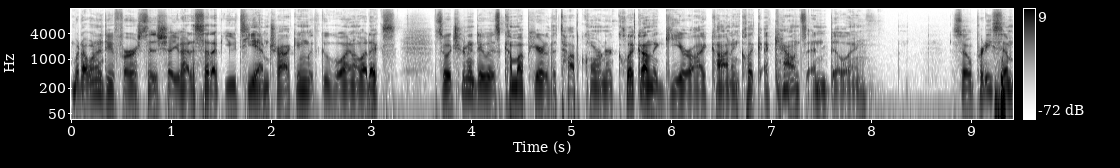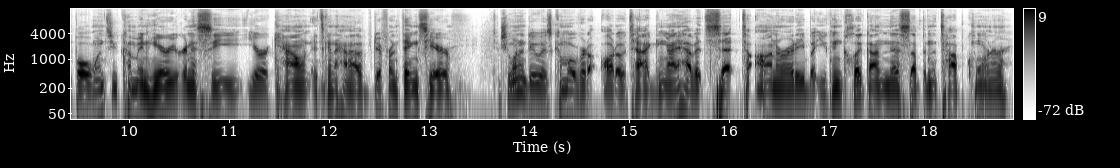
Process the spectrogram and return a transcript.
What I want to do first is show you how to set up UTM tracking with Google Analytics. So what you're going to do is come up here to the top corner, click on the gear icon and click accounts and billing. So pretty simple. Once you come in here, you're going to see your account. It's going to have different things here. What you want to do is come over to auto tagging. I have it set to on already, but you can click on this up in the top corner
